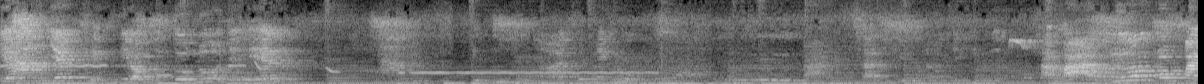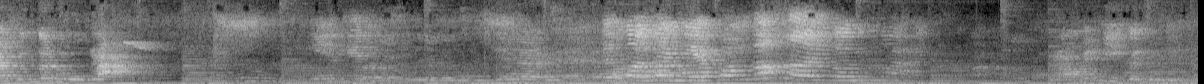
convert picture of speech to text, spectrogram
เย็บเย็บเข็มเดียวเหมือนตัวโน่จะเห็นติดเนื้อใช่ไหมลูกเออบาดชาผิวเราจะเห็นเนื้อถ้าบาดลึกลงไปถึงกระดูกล่ะกระดูกแย่แล้วของเราไม่มีกระดูก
